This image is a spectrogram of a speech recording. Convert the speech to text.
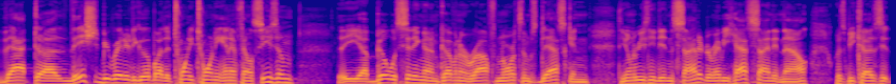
that uh, they should be ready to go by the 2020 NFL season. The uh, bill was sitting on Governor Ralph Northam's desk, and the only reason he didn't sign it, or maybe he has signed it now, was because it,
